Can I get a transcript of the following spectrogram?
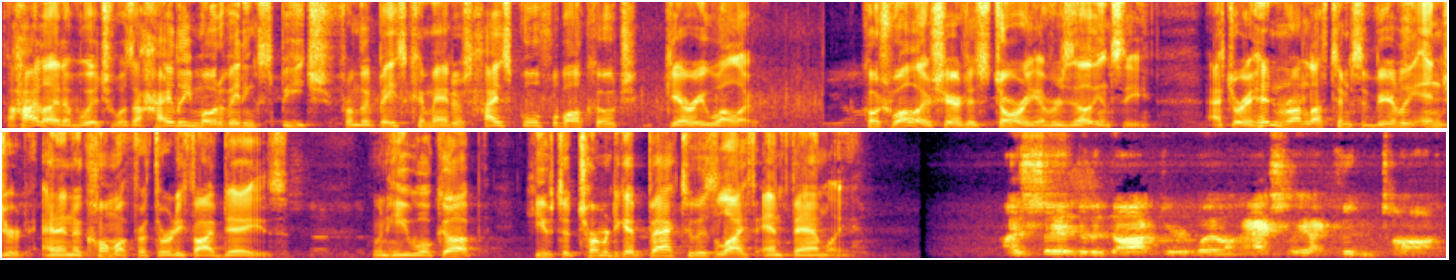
the highlight of which was a highly motivating speech from the base commander's high school football coach, Gary Weller. Coach Weller shared his story of resiliency after a hit and run left him severely injured and in a coma for 35 days. When he woke up, he was determined to get back to his life and family. I said to the doctor, well, actually, I couldn't talk.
